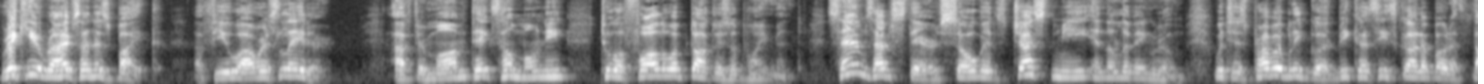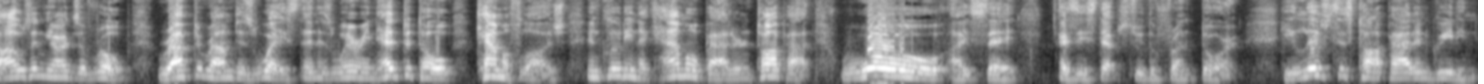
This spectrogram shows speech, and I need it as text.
Ricky arrives on his bike a few hours later, after Mom takes Halmoni to a follow up doctor's appointment. Sam's upstairs, so it's just me in the living room, which is probably good because he's got about a thousand yards of rope wrapped around his waist and is wearing head to toe camouflage, including a camo pattern top hat. Whoa, I say, as he steps through the front door. He lifts his top hat in greeting.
